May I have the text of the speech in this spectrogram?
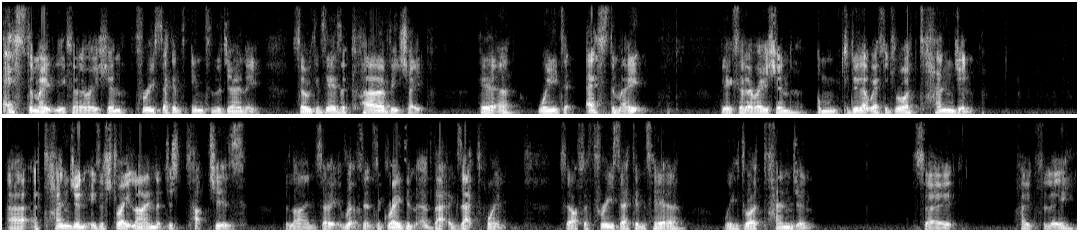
Estimate the acceleration 3 seconds into the journey. So we can see there's a curvy shape. Here, we need to estimate the acceleration. And to do that, we have to draw a tangent. Uh, a tangent is a straight line that just touches the line. So it represents the gradient at that exact point. So after three seconds here, we draw a tangent. So hopefully,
